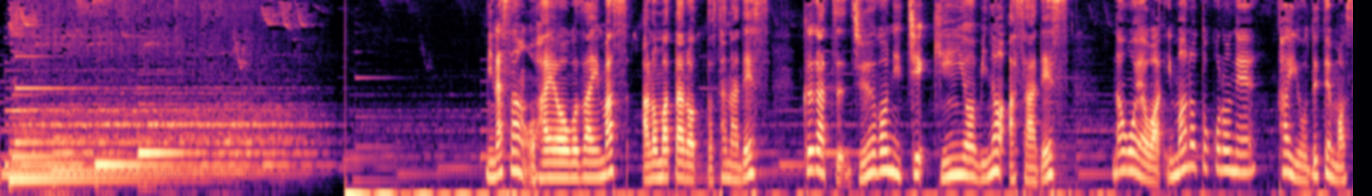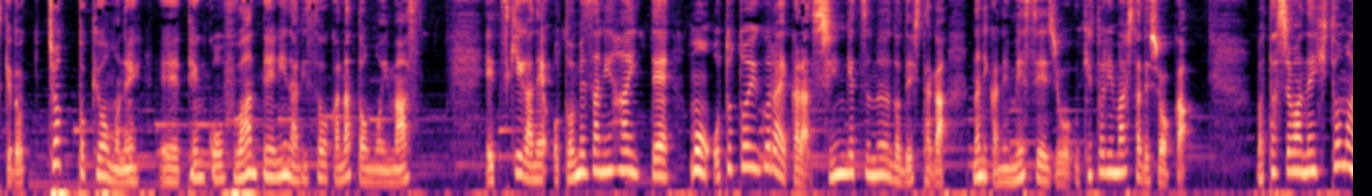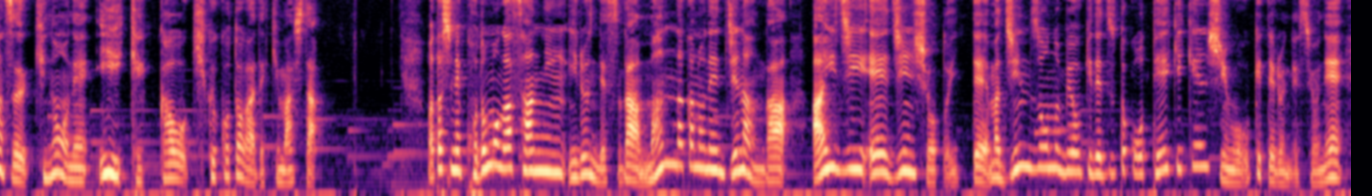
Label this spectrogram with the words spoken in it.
皆さんおはようございます。アロマタロットサナです。9月15日金曜日の朝です。名古屋は今のところね、太陽出てますけど、ちょっと今日もね、えー、天候不安定になりそうかなと思います。え月がね、乙女座に入って、もう一昨日ぐらいから新月ムードでしたが、何かね、メッセージを受け取りましたでしょうか？私はね、ひとまず昨日ね、いい結果を聞くことができました。私ね、子供が3人いるんですが、真ん中のね、次男が IgA 腎症といって、まあ、腎臓の病気でずっとこう定期検診を受けてるんですよね。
